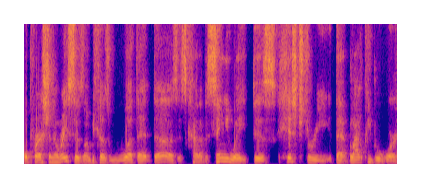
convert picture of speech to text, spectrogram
oppression and racism because what that does is kind of insinuate this history that black people were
